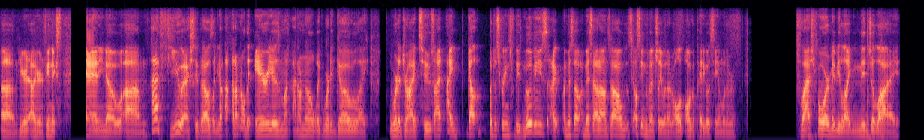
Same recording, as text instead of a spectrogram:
um, here out here in Phoenix. And you know, um, I had a few actually, but I was like, you know, I, I don't know the area as much. I don't know like where to go, like where to drive to. So I, I got a bunch of screenings for these movies. I, I missed out I missed out on. So I'll, I'll see them eventually. Whatever. I'll, I'll go pay to go see them. Whatever. Flash forward maybe like mid July.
